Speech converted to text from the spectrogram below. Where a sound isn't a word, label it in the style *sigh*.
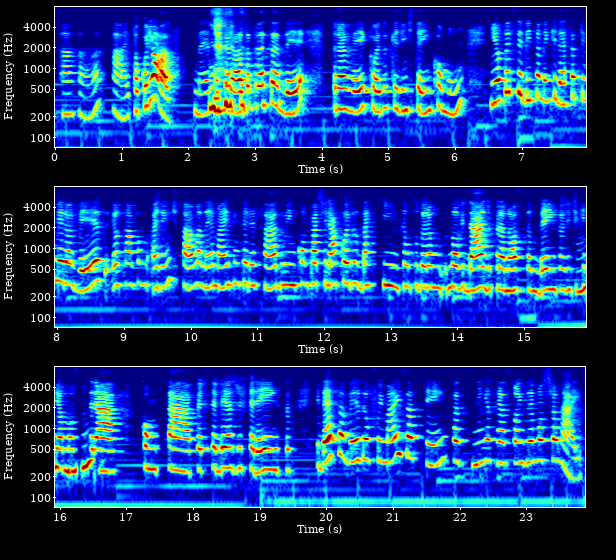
Aham, ai, tô curiosa né? Tô curiosa para saber, para ver coisas que a gente tem em comum. E eu percebi também que dessa primeira vez eu tava, a gente estava, né, mais interessado em compartilhar coisas daqui. Então tudo era novidade para nós também. Então a gente queria uhum. mostrar, contar, perceber as diferenças. E dessa vez eu fui mais atenta às minhas reações emocionais.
